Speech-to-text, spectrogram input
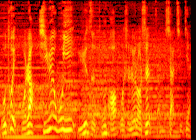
不退不让，喜悦无疑，与子同袍。我是刘老师，咱们下期见。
